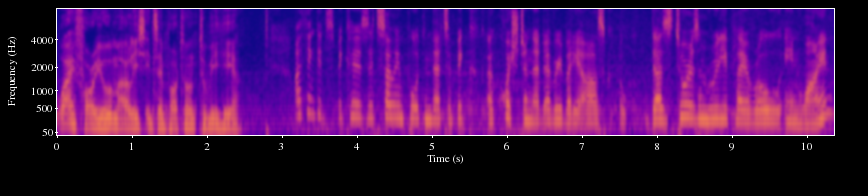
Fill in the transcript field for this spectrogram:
Why for you, Marlis, it's important to be here? I think it's because it's so important. That's a big uh, question that everybody asks. Does tourism really play a role in wine?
